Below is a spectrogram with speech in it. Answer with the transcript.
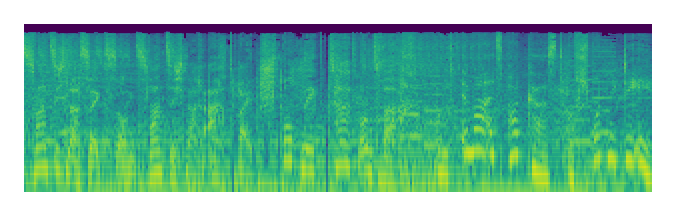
20 nach 6 und 20 nach 8 bei Sputnik Tag und Wach. Und immer als Podcast auf sputnik.de.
